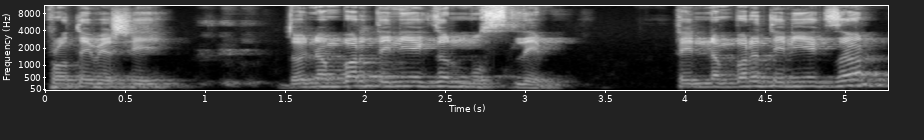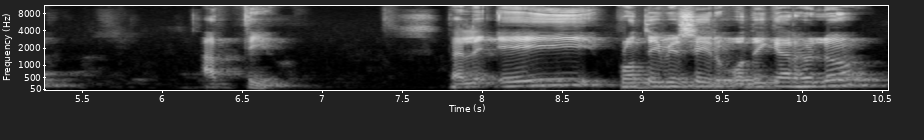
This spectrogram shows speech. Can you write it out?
প্রতিবেশী। দুই নম্বর, তিনি একজন মুসলিম। তিন নম্বরে, তিনি একজন আত্মীয়। তাহলে এই প্রতিবেশীর অধিকার হলো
